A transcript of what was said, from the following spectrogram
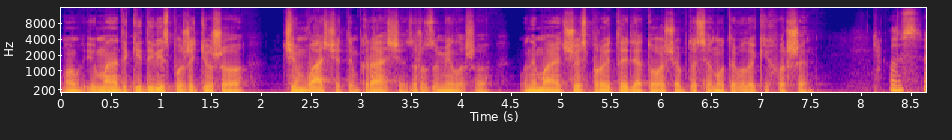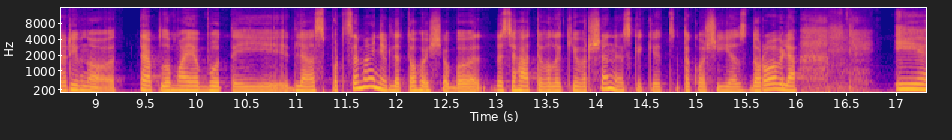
Ну, і в мене такий девіз по життю, що чим важче, тим краще. Зрозуміло, що вони мають щось пройти для того, щоб досягнути великих вершин. Але все рівно тепло має бути і для спортсменів, для того, щоб досягати великі вершини, оскільки це також є здоров'я. І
